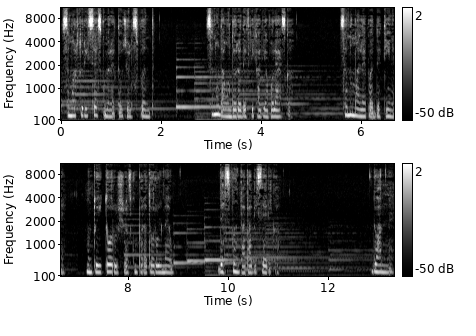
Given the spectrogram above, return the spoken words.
să mărturisesc numele Tău cel Sfânt, să nu dau îndără de frica diavolească, să nu mă lepăd de Tine, Mântuitorul și Răscumpărătorul meu, de Sfânta Ta Biserică. Doamne,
